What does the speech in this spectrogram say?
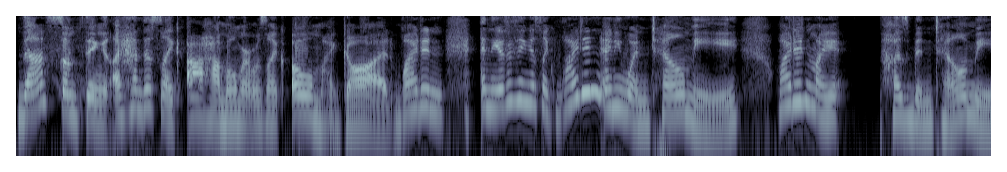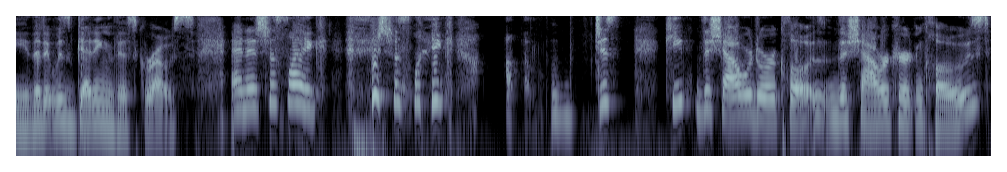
that's something I had this like aha moment. It was like, oh my God, why didn't, and the other thing is like, why didn't anyone tell me? Why didn't my husband tell me that it was getting this gross. And it's just like, it's just like, just keep the shower door closed, the shower curtain closed,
